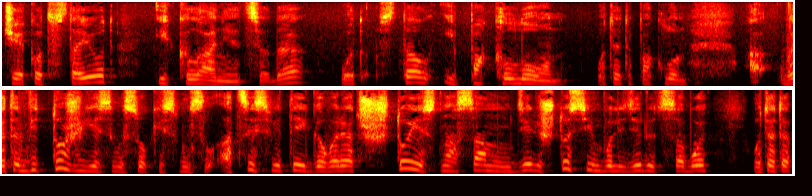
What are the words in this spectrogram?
Человек вот встает и кланяется, да? Вот встал и поклон – вот это поклон. А в этом ведь тоже есть высокий смысл. Отцы святые говорят, что есть на самом деле, что символизирует собой вот это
